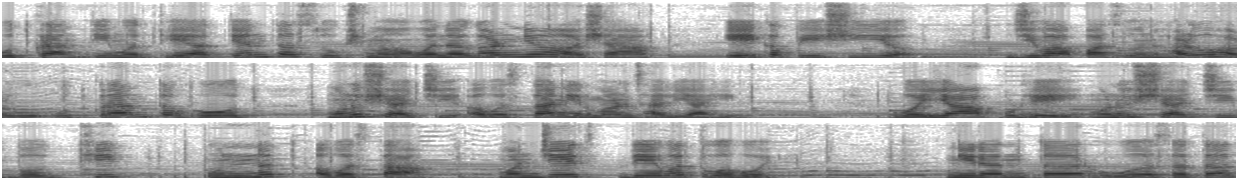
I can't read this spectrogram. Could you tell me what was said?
उत्क्रांतीमध्ये अत्यंत सूक्ष्म व नगण्य अशा एकपेशीय जीवापासून हळूहळू उत्क्रांत होत मनुष्याची अवस्था निर्माण झाली आहे. व यापुढे मनुष्याची बौद्धिक उन्नत अवस्था म्हणजेच देवत्व होय. निरंतर व सतत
